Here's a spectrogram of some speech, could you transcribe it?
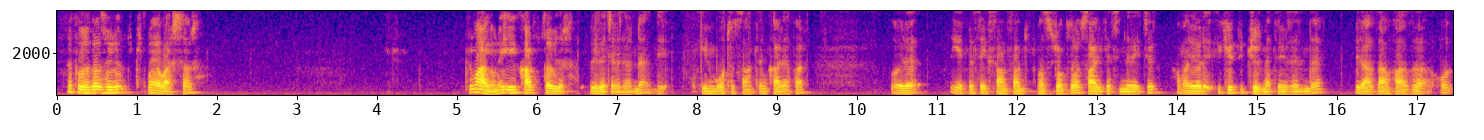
Sıfırda şöyle tutmaya başlar. Cuma günü iyi kar tutabilir. Rize çevrelerinde bir 20-30 santim kar yapar. Böyle 70-80 santim tutması çok zor sahil kesimleri için. Ama böyle 2 300 metre üzerinde biraz daha fazla o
